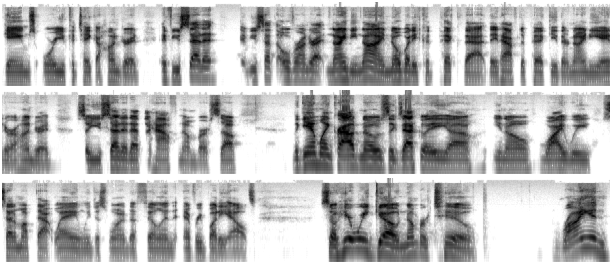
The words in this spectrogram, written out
games, or you could take 100. If you set it if you set the over under at 99, nobody could pick that. They'd have to pick either 98 or 100. So you set it at the half number. So the gambling crowd knows exactly, uh, you know, why we set them up that way, and we just wanted to fill in everybody else. So here we go. Number two, Ryan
